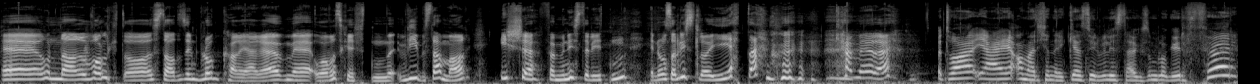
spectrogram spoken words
Eh, hun har valgt å starte sin bloggkarriere med overskriften 'Vi bestemmer ikke feministeliten. Er det noen som har lyst til å gjette? Hvem er det? Vet du hva, Jeg anerkjenner ikke Sylvi Listhaug som blogger før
